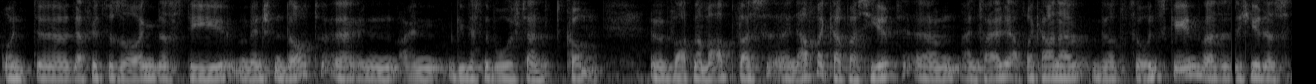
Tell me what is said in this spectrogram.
und äh, dafür zu sorgen, dass die Menschen dort äh, in einen gewissen Wohlstand kommen. Äh, warten wir mal ab, was in Afrika passiert. Ähm, ein Teil der Afrikaner wird zu uns gehen, weil sie sich hier das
